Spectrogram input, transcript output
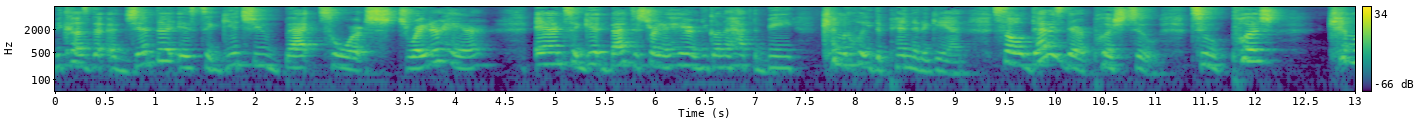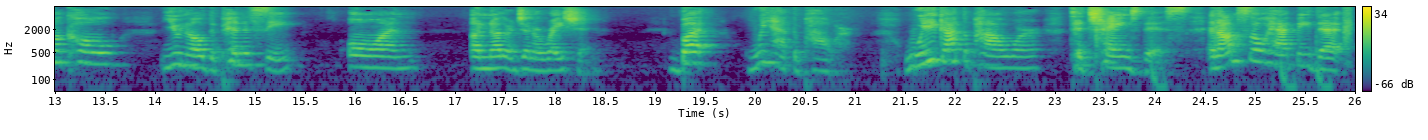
Because the agenda is to get you back towards straighter hair and to get back to straighter hair, you're going to have to be chemically dependent again. So that is their push too, to push chemical, you know, dependency on another generation. But we have the power. We got the power to change this. And I'm so happy that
